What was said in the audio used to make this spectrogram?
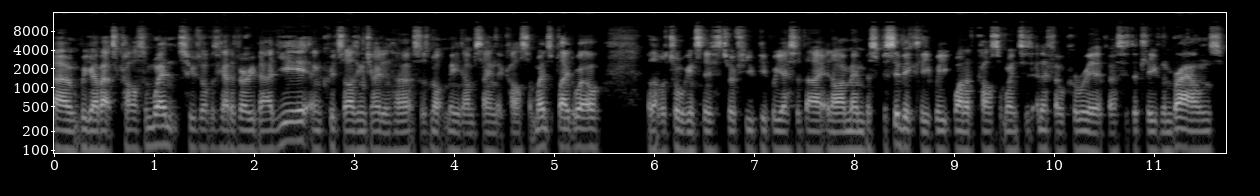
Um, we go back to Carson Wentz, who's obviously had a very bad year, and criticizing Jalen Hurts does not mean I'm saying that Carson Wentz played well. But I was talking to this to a few people yesterday, and I remember specifically week one of Carson Wentz's NFL career versus the Cleveland Browns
